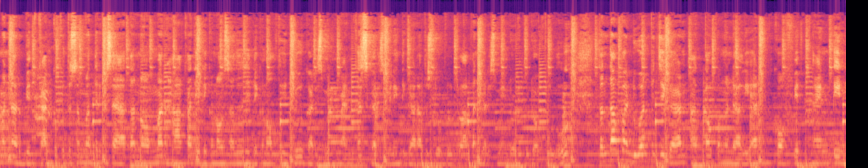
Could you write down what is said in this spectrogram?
menerbitkan keputusan Menteri Kesehatan nomor HK.01.07 garis miring Menkes garis miring 328 garis miring 2020 tentang panduan pencegahan atau pengendalian COVID-19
